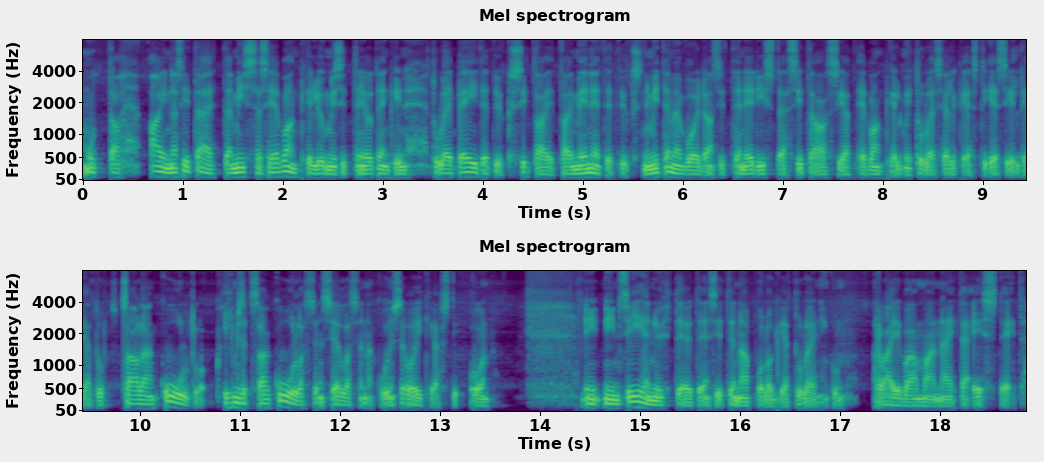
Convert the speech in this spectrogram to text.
Mutta aina sitä, että missä se evankeliumi sitten jotenkin tulee peitetyksi tai, tai menetetyksi, niin miten me voidaan sitten edistää sitä asiaa, että evankeliumi tulee selkeästi esille ja saadaan kuulla, ihmiset saa kuulla sen sellaisena kuin se oikeasti on. Niin, niin siihen yhteyteen sitten apologia tulee niin kuin raivaamaan näitä esteitä,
